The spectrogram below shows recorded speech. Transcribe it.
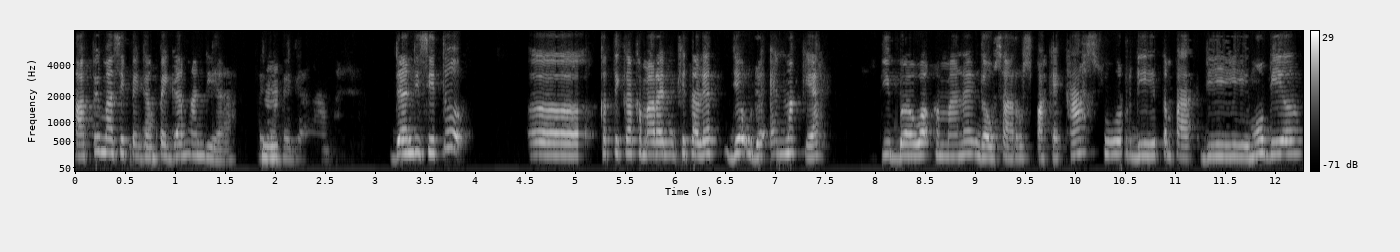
tapi masih pegang-pegangan dia, pegang-pegangan. Dan di situ eh, ketika kemarin kita lihat dia udah enak ya, dibawa ke mana nggak usah harus pakai kasur di tempat di mobil,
